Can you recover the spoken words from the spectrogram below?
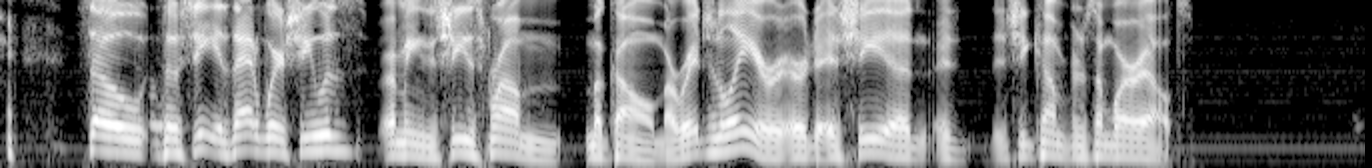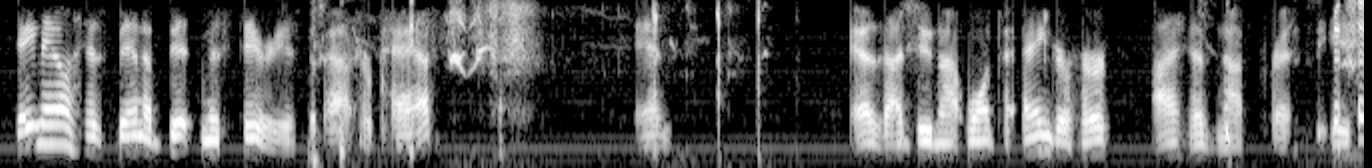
so, so she is that where she was? I mean, she's from McComb originally, or, or is she? A, did she come from somewhere else? Gaynell has been a bit mysterious about her past, and as I do not want to anger her, I have not pressed the issue.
